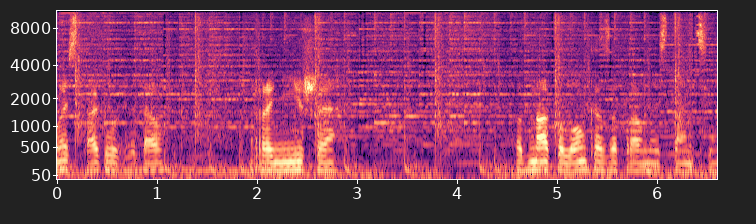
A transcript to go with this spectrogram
Ось так виглядав раніше одна колонка заправної станції.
